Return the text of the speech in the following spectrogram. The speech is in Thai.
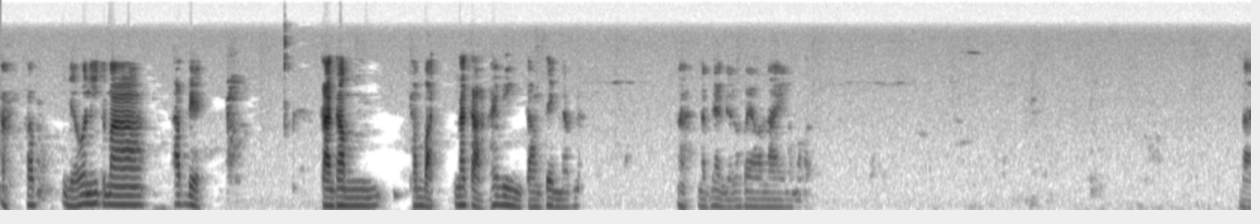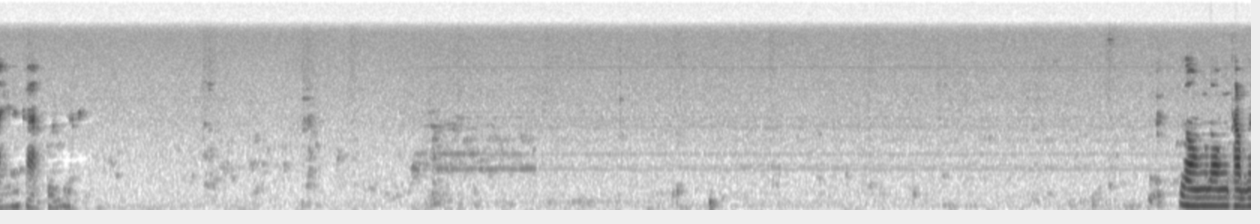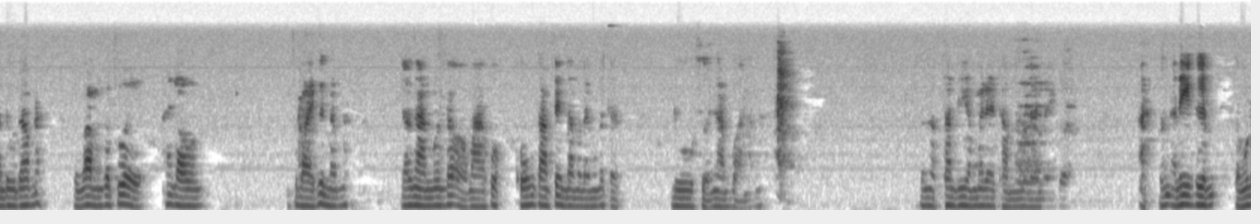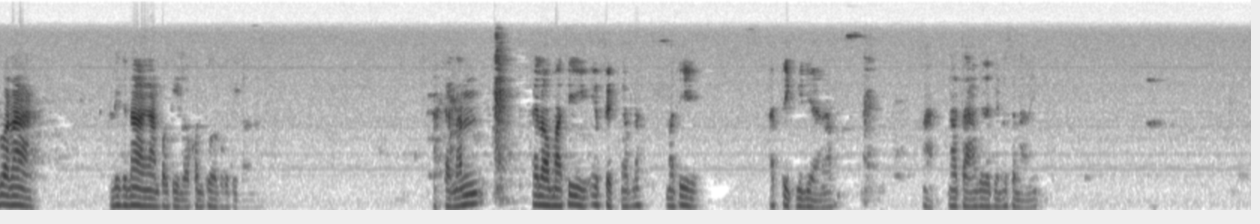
อะครับ เดี๋ยววันนี้จะมาอัปเดต การทำทำบัตรหน้ากากให้วิ่งตามเส้นนะครับนะอะนับแรกเดี๋ยวเราไปเอาไลน์เรามาก่อนลายหน้ากากนะ ลองลองทำกันดูนะครับนะผมว่ามันก็ช่วยให้เราสบายขึ้นนะครับนะแล้วงานมันก็ออกมาพวกโค้งตามเส้นตามอะไรมันก็จะดูสวยงามกว่านะสำหรับท่านที่ยังไม่ได้ทำอะไรเลยก็อะอันนี้คือสมมุติว่าหน้า อันนี้คือหน้างานปกติเราคอนทัวร์ปกติแล้วนะจากนั้นให้เรามาที่เอฟเฟกนะครับนะ มาที่ a p t i c Media นะครับ หน้าตาก็จะเป็นลักษณะนี้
